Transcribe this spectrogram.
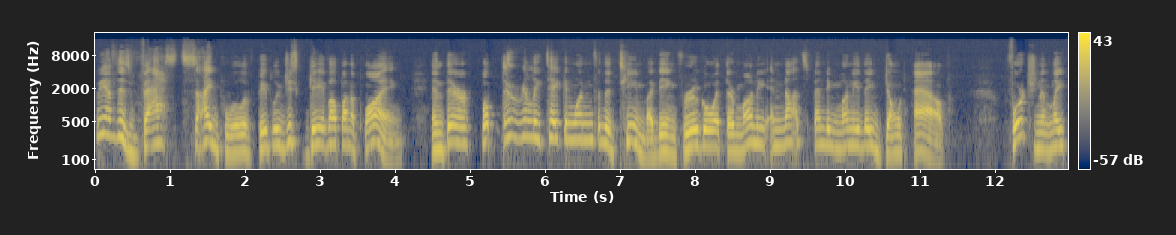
we have this vast side pool of people who just gave up on applying. And they're, well, they're really taking one for the team by being frugal with their money and not spending money they don't have. Fortunately,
